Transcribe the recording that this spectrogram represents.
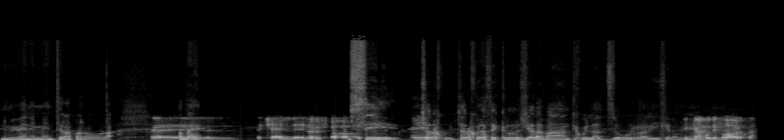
Non mi viene in mente la parola. Eh, vabbè le celle, non so. Sì, c'era, c'era, quella tecnologia davanti, quella azzurra lì che non mi Il campo di forza.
